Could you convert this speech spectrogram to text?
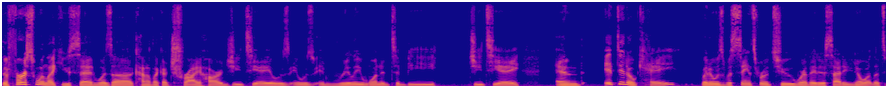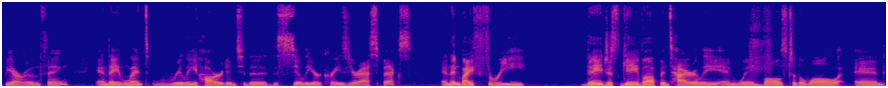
the first one, like you said, was uh, kind of like a try hard GTA. It was it was it really wanted to be GTA, and it did okay. But it was with Saints Row Two where they decided, you know what, let's be our own thing, and they lent really hard into the the sillier, crazier aspects. And then by three, they just gave up entirely and went balls to the wall. And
